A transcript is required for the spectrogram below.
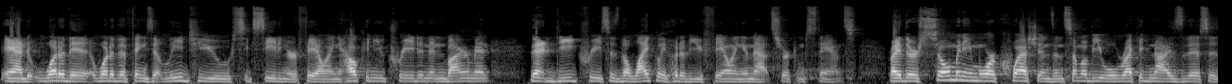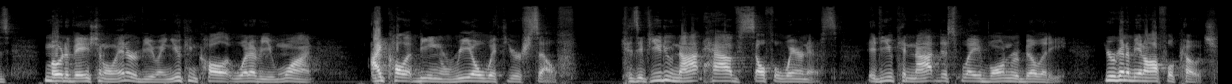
And what are the, what are the things that lead to you succeeding or failing? How can you create an environment that decreases the likelihood of you failing in that circumstance? Right? There's so many more questions, and some of you will recognize this as motivational interviewing. You can call it whatever you want I call it being real with yourself. Because if you do not have self awareness, if you cannot display vulnerability, you're going to be an awful coach.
